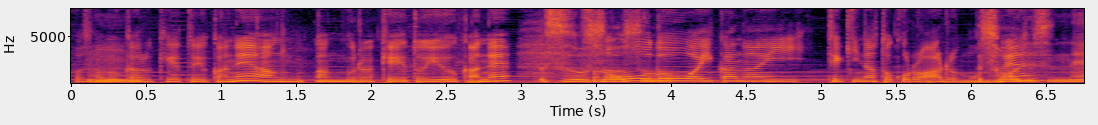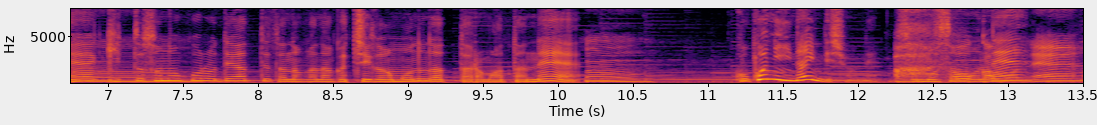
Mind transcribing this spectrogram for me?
サブカル系というかね、アンアングラ系というかね。そうそうの王道はいかない的なところあるもんね。そうですね、うん。きっとその頃出会ってたのがなんか違うものだったらまたね、うん、ここにいないんでしょうね。あそもそもそうかもね。ね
